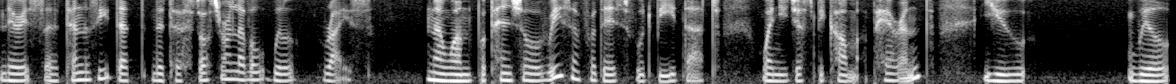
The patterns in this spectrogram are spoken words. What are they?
there is a tendency that the testosterone level will rise. Now, one potential reason for this would be that when you just become a parent, you will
